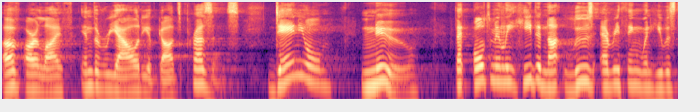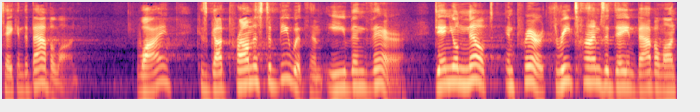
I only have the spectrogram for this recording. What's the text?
of our life in the reality of God's presence. Daniel knew that ultimately he did not lose everything when he was taken to Babylon. Why? Because God promised to be with him even there. Daniel knelt in prayer three times a day in Babylon,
